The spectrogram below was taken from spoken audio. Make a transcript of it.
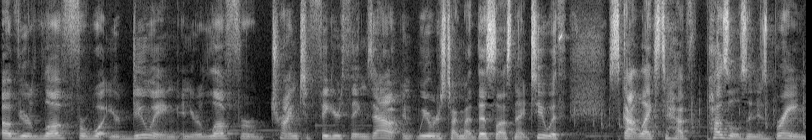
of your love for what you're doing and your love for trying to figure things out. And we were just talking about this last night too with Scott likes to have puzzles in his brain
